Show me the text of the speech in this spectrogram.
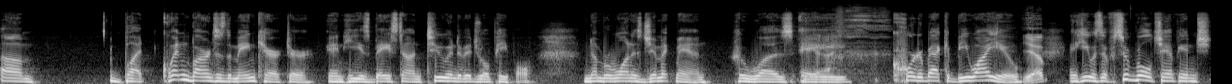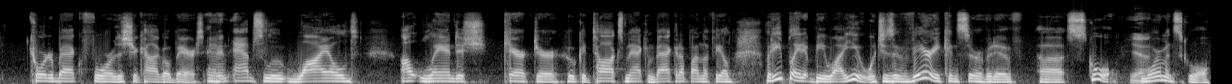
Um, but Quentin Barnes is the main character, and he is based on two individual people. Number one is Jim McMahon, who was a Yeah. quarterback at BYU. Yep. And he was a Super Bowl champion quarterback for the Chicago Bears and an absolute wild, outlandish character who could talk smack and back it up on the field. But he played at BYU, which is a very conservative uh, school, Yeah. Mormon school,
